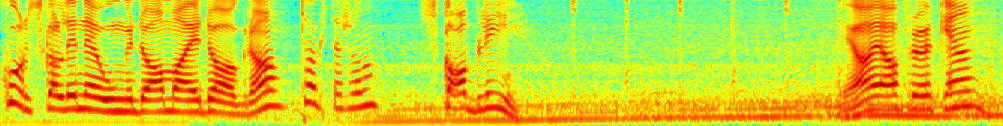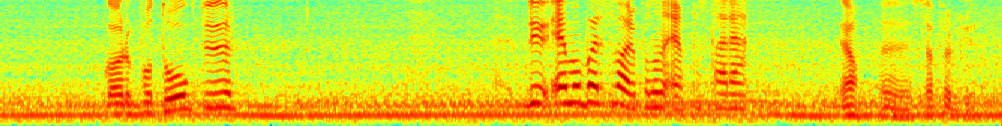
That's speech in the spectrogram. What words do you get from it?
Hvor skal denne unge dama i dag, da? Togstasjonen. Skal bli. Ja ja, frøken. Skal du på togtur? Du, jeg må bare svare på noen e-post her, jeg. Ja, eh, selvfølgelig.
